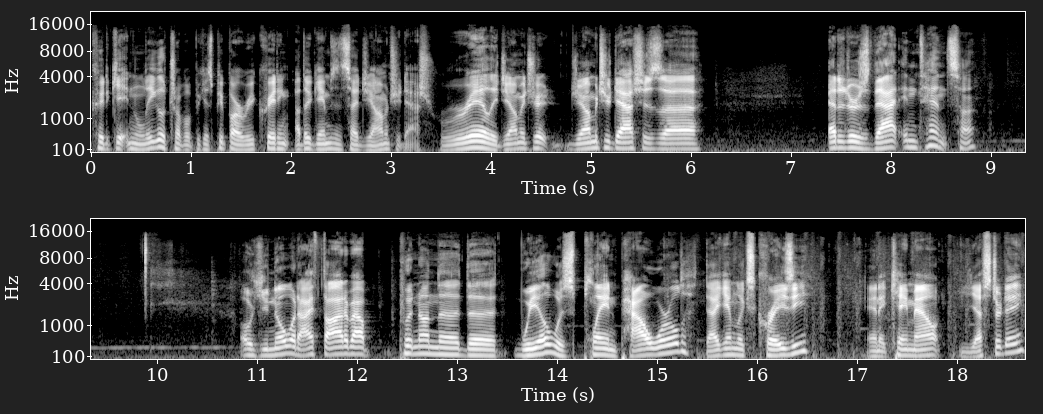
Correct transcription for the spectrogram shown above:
could get in legal trouble because people are recreating other games inside Geometry Dash. Really, Geometry Geometry Dash is uh, editors that intense, huh? Oh, you know what I thought about putting on the the wheel was playing POW Palworld. That game looks crazy, and it came out yesterday.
